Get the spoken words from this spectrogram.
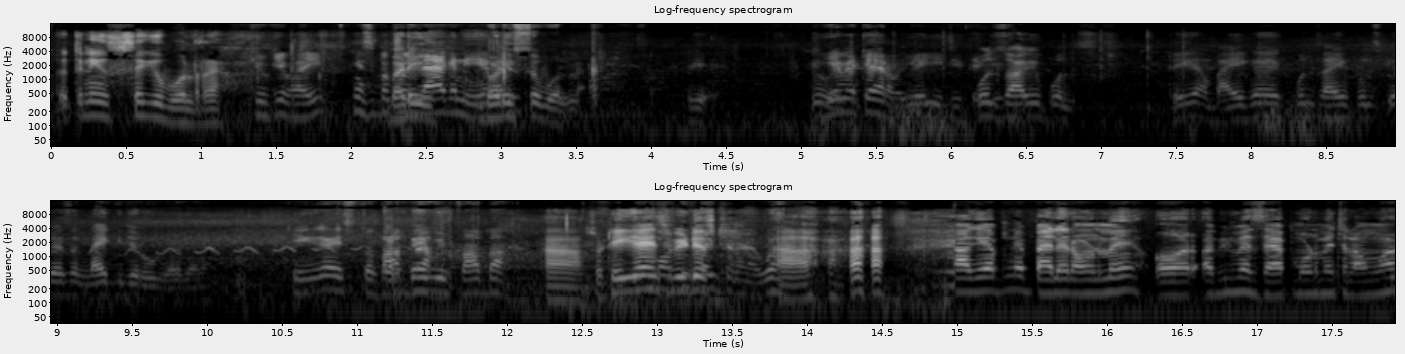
तो इतनी उससे क्यों बोल रहा है? क्योंकि भाई इस पर बड़ी लैग नहीं है बड़ी उससे बोल रहा है। ये ये मैं कह रहा हूँ यही जीते। पुल्स आ गई पुल्स। ठीक है भाई का एक पुल्स आई पुल्स की वजह से लाइक ज़रूर कर देना। ठीक है इस तो करते भी बाबा। हाँ तो ठीक है इस वीडियो हाँ। आगे अपने पहले राउंड में और अभी मैं जैप मोड में चलाऊँगा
